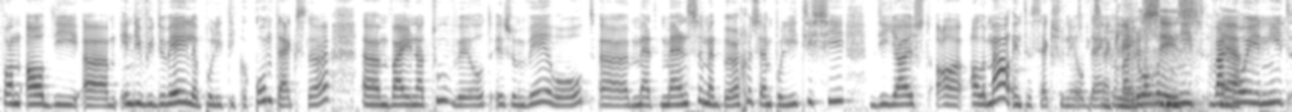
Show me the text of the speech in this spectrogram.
van al die um, individuele politieke contexten. Um, waar je naartoe wilt, is een wereld met mensen, met burgers en politici die juist allemaal intersectioneel denken. Exactly. Waardoor, Precies. niet, waardoor ja. je niet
